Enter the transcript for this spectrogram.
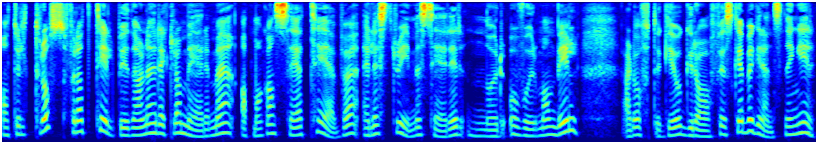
at til tross for at tilbyderne reklamerer med at man kan se TV eller streame serier når og hvor man vil, er det ofte geografiske begrensninger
